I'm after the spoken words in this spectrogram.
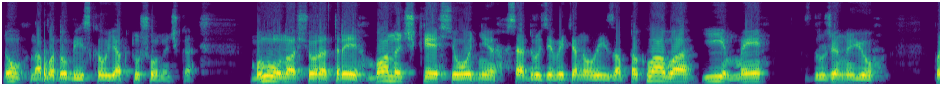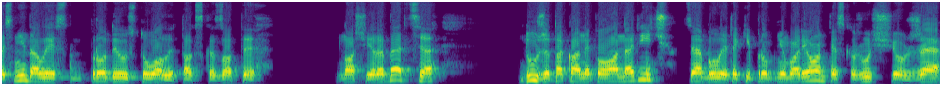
Ну, наподобі, як тушоночка. Було у нас вчора три баночки. Сьогодні все, друзі, витягнули із автоклава, і ми з дружиною поснідали, продегустували, так сказати, наші реберця. Дуже така непогана річ. Це були такі пробні варіанти. Скажу, що вже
